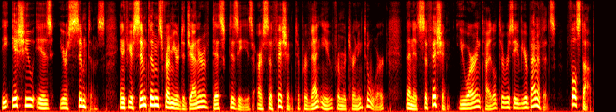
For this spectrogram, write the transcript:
The issue is your symptoms. And if your symptoms from your degenerative disc disease are sufficient to prevent you from returning to work, then it's sufficient. You are entitled to receive your benefits. Full stop.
